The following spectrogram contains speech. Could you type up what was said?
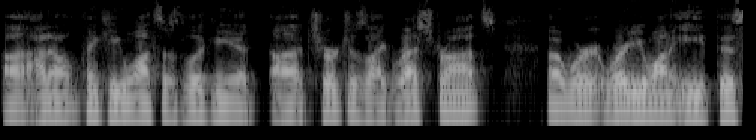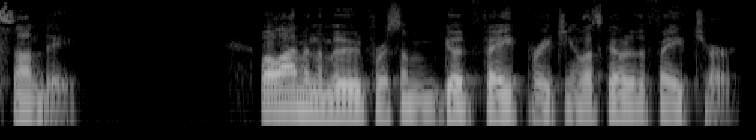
Uh, I don't think he wants us looking at uh, churches like restaurants. Uh, where where do you want to eat this Sunday? well, I'm in the mood for some good faith preaching. Let's go to the faith church.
